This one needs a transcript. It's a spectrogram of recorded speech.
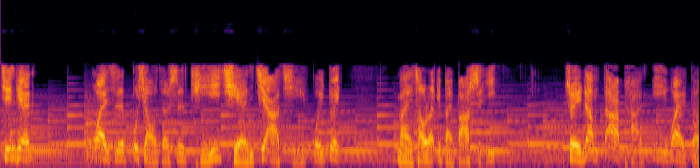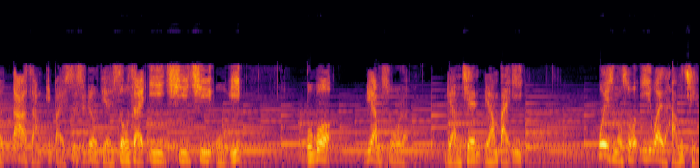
今天外资不晓得是提前假期归队，买超了一百八十亿。所以让大盘意外的大涨一百四十六点，收在一七七五一。不过量缩了两千两百亿。为什么说意外的行情？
